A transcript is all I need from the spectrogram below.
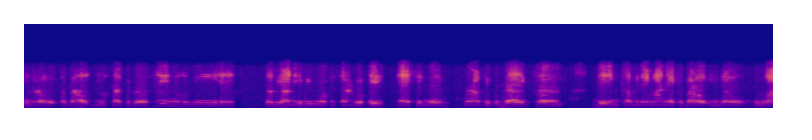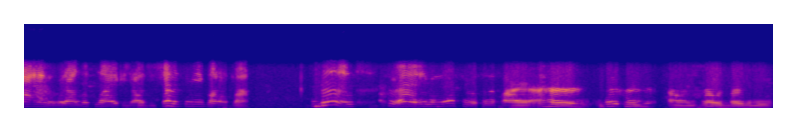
you know, about these types of girls hating on me, and some of y'all need to be more concerned with pay, passing the brown paper bag test than coming in my neck about, you know, who I am and what I look like, and y'all just jealous of me, blah blah blah. Then to add even more fuel to the fire, her boyfriend, um, Rose Burgundy,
